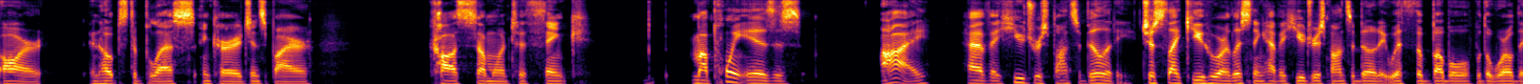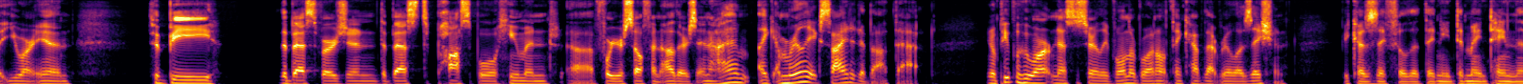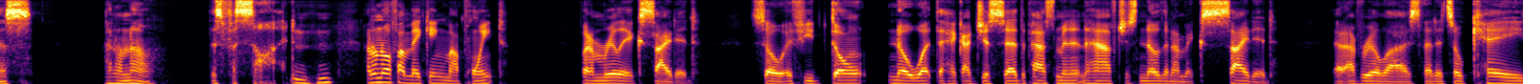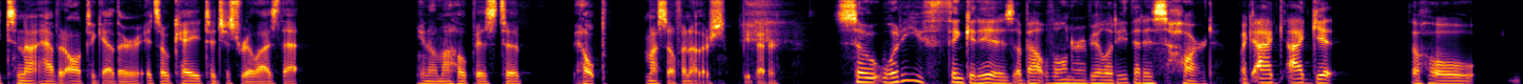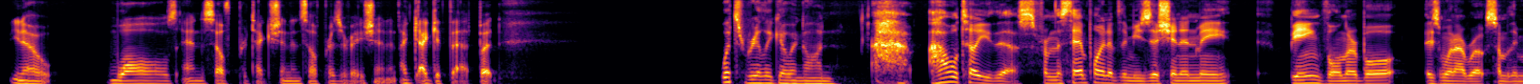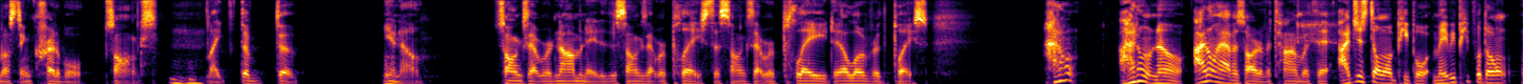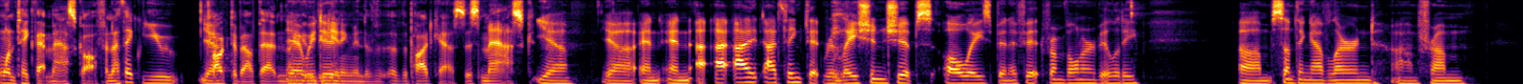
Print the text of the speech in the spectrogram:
are in hopes to bless, encourage, inspire, cause someone to think. My point is, is I have a huge responsibility, just like you who are listening have a huge responsibility with the bubble, with the world that you are in, to be the best version, the best possible human uh, for yourself and others. And I'm like, I'm really excited about that. You know, people who aren't necessarily vulnerable, I don't think have that realization because they feel that they need to maintain this, I don't know, this facade. Mm-hmm. I don't know if I'm making my point, but I'm really excited. So if you don't know what the heck I just said the past minute and a half, just know that I'm excited that I've realized that it's okay to not have it all together. It's okay to just realize that, you know, my hope is to help myself and others be better. So, what do you think it is about vulnerability that is hard? Like, I, I get the whole, you know, walls and self protection and self preservation, and I, I get that. But what's really going on? I will tell you this from the standpoint of the musician in me, being vulnerable is when I wrote some of the most incredible songs. Mm-hmm. Like the the you know, songs that were nominated, the songs that were placed, the songs that were played all over the place. I don't I don't know. I don't have as hard of a time with it. I just don't want people maybe people don't want to take that mask off. And I think you Yeah. talked about that in the, Yeah, in the we did. beginning of the, of the podcast, this mask. Yeah, yeah, and and I I, I think that relationships always benefit from vulnerability. Um, something I've learned um, from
